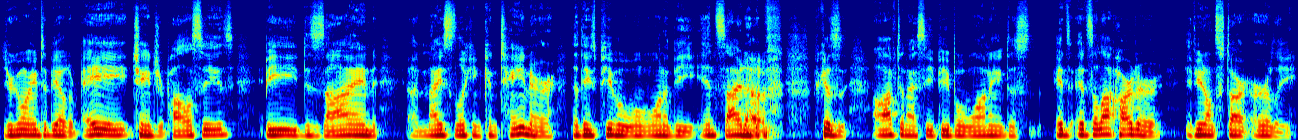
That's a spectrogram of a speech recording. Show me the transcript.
you're going to be able to A, change your policies, B, design a nice looking container that these people will want to be inside of. Because often I see people wanting to, it's, it's a lot harder if you don't start early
